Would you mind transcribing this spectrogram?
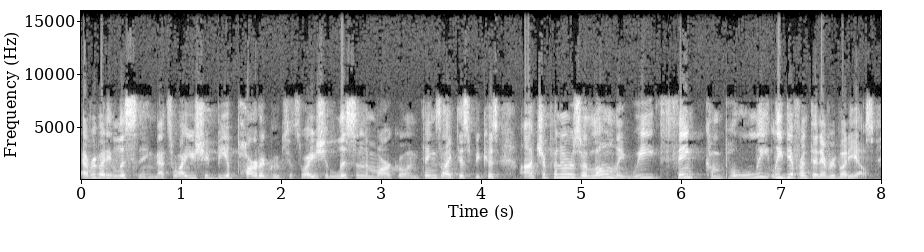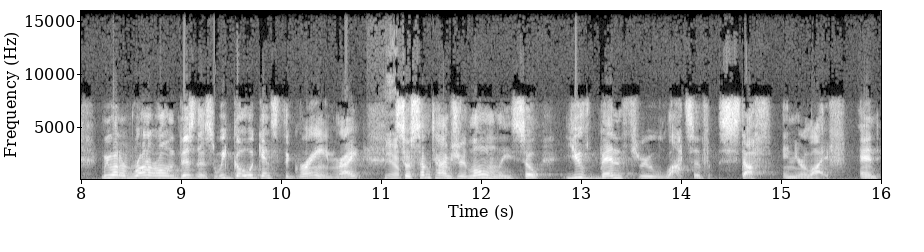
Everybody listening, that's why you should be a part of groups. That's why you should listen to Marco and things like this because entrepreneurs are lonely. We think completely different than everybody else. We want to run our own business. We go against the grain, right? Yep. So sometimes you're lonely. So you've been through lots of stuff in your life. And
